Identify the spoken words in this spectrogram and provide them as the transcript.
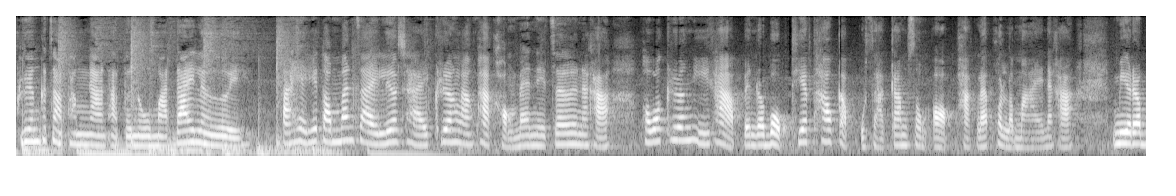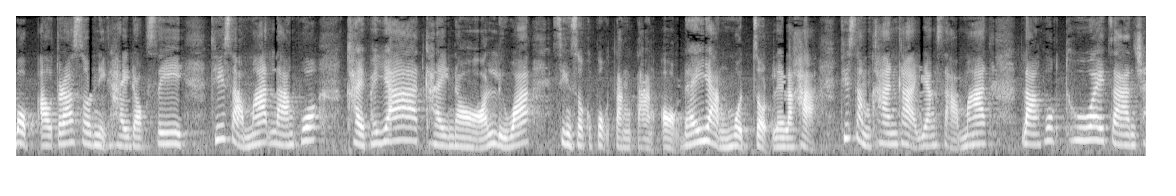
เครื่องก็จะทำงานอัตโนมัติได้เลย สาเหตุที่ต้อมมั่นใจเลือกใช้เครื่องล้างผักของ Manager นะคะ เพราะว่าเครื่องนี้ค่ะเป็นระบบเทียบเท่ากับอุตสาหกรรมส่งออกผักและผลไม้นะคะ มีระบบ Ultrasonic Hydroxy ที่สามารถล้างพวกไข่พยาธิไข่หนอน หรือว่าสิ่งสกปรกต่างๆ ออกได้อย่างหมดจดเลยล่ะค่ะ ที่สำคัญค่ะยังสามารถล้างพวกถ้วยจานช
